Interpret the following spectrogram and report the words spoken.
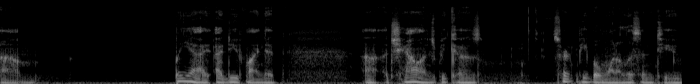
um, but yeah, I, I, do find it uh, a challenge because certain people want to listen to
